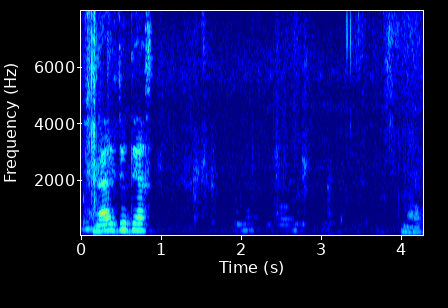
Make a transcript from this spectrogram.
সেলাই যদি আস No.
